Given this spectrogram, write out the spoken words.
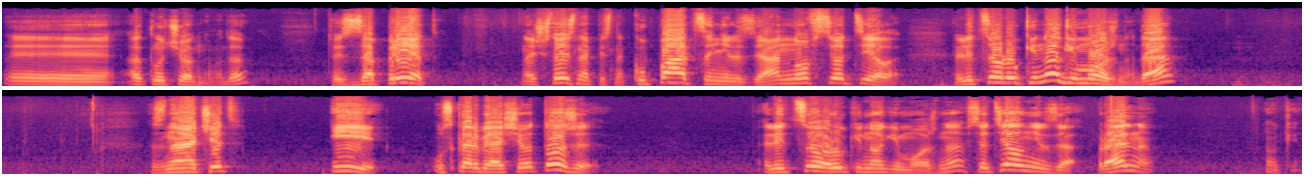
э, отлученного, да? То есть запрет. Значит, что здесь написано? Купаться нельзя, но все тело. Лицо, руки, ноги можно, да? Значит, и у скорбящего тоже лицо, руки, ноги можно, все тело нельзя, правильно? Окей.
